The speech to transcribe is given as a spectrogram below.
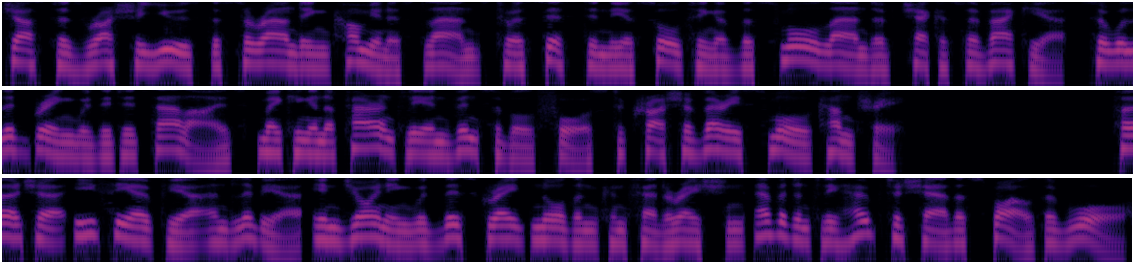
just as Russia used the surrounding communist lands to assist in the assaulting of the small land of Czechoslovakia, so will it bring with it its allies, making an apparently invincible force to crush a very small country. Persia, Ethiopia, and Libya, in joining with this great northern confederation, evidently hope to share the spoils of war.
